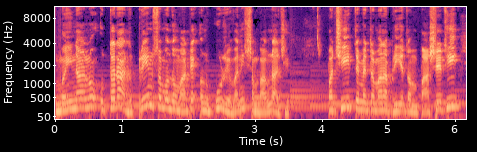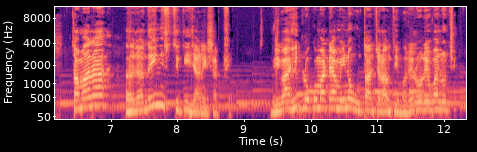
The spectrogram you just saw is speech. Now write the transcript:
મહિનાનો ઉત્તરાર્ધ પ્રેમ સંબંધો માટે અનુકૂળ રહેવાની સંભાવના છે. પછી તમે તમારા પ્રિયતમ પાસેથી તમારા હૃદયની સ્થિતિ જાણી શકશો. વિવાહિત લોકો માટે આ મહિનો ઉતાર ચઢાવથી ભરેલો રહેવાનો છે.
